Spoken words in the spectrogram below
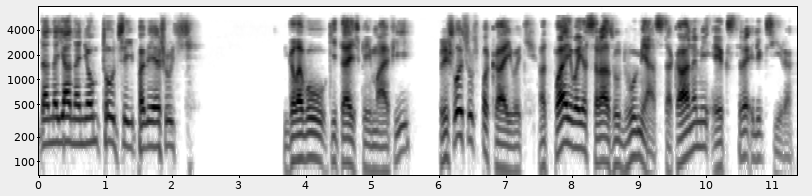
Да на я на нем тут же и повешусь. Главу китайской мафии пришлось успокаивать, отпаивая сразу двумя стаканами экстра-эликсира.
